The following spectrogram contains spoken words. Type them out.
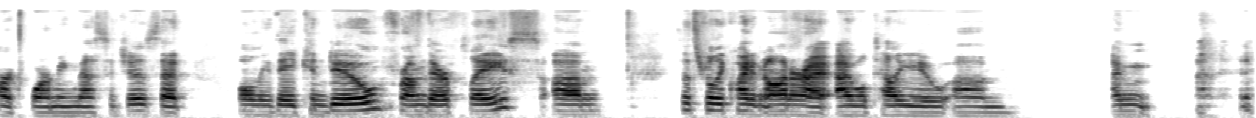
heartwarming messages that only they can do from their place. Um, it's really quite an honor. I, I will tell you, um, I'm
